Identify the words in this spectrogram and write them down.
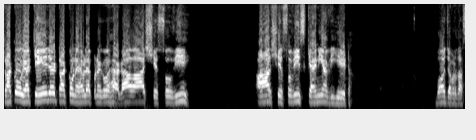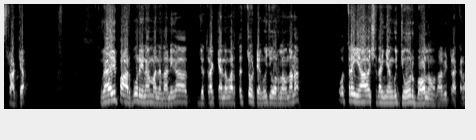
ਟਰੱਕ ਹੋ ਗਿਆ ਚੇਂਜ ਟਰੱਕ ਹੁਣ ਇਹ ਵੇਲੇ ਆਪਣੇ ਕੋਲ ਹੈਗਾ ਵਾ 620 ਆਰ 620 ਸਕੈਨੀਆ V8 ਬਹੁਤ ਜ਼ਬਰਦਸਤ ਟਰੱਕ ਆ। ਵੈ ਵੀ ਭਾਰ ਭੋਰੇ ਨਾ ਮੰਨਦਾ ਨਹੀਂਗਾ ਜਿਸ ਤਰ੍ਹਾਂ ਕੈਨਵਰ ਤੇ ਝੋਟਿਆਂ ਨੂੰ ਜ਼ੋਰ ਲਾਉਂਦਾ ਨਾ, ਉਹ ਤਰ੍ਹਾਂ ਹੀ ਆ ਜ਼ੋਰ ਬਹੁਤ ਲਾਉਂਦਾ ਵੀ ਟਰੱਕ ਨਾ।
